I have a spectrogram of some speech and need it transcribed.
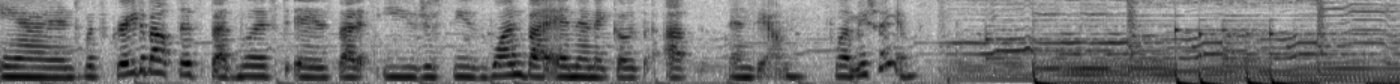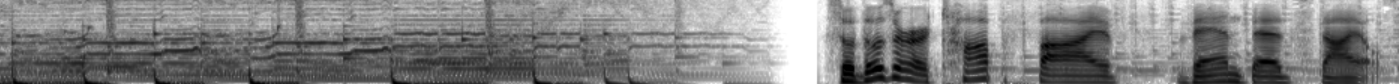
and what's great about this bed lift is that you just use one button and it goes up and down. So let me show you. So those are our top five van bed styles.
